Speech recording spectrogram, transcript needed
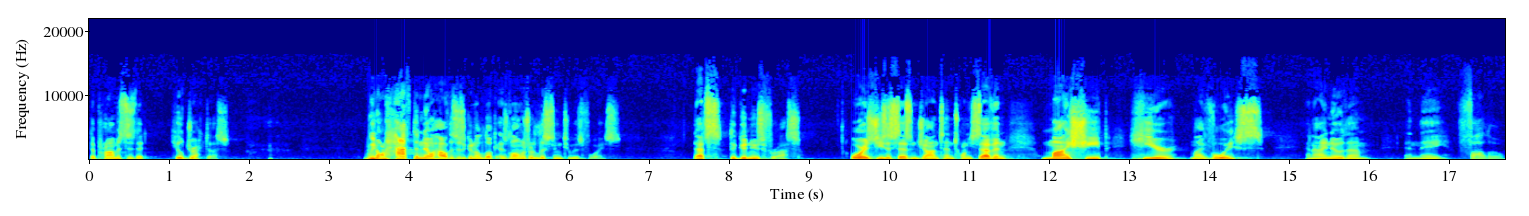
the promise is that He'll direct us. We don't have to know how this is going to look as long as we're listening to His voice. That's the good news for us. Or as Jesus says in John 10 27, My sheep hear my voice, and I know them, and they follow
